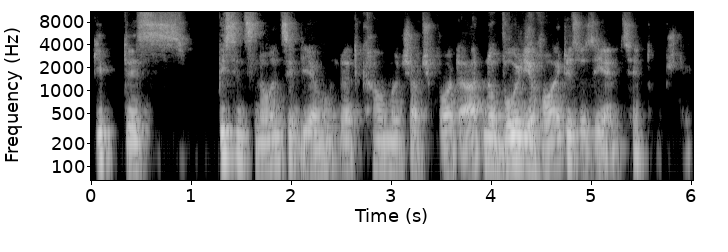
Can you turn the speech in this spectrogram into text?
gibt es bis ins 19. Jahrhundert kaum Mannschaftssportarten, obwohl die heute so sehr im Zentrum stehen.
